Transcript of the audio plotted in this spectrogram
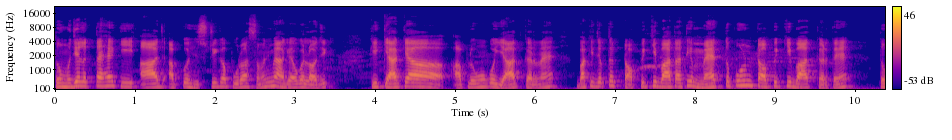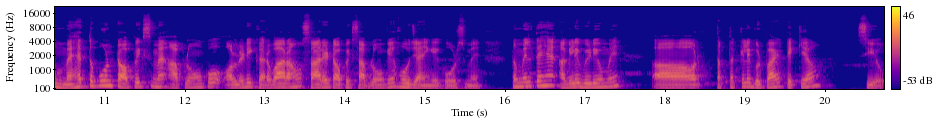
तो मुझे लगता है कि आज आपको हिस्ट्री का पूरा समझ में आ गया होगा लॉजिक कि क्या क्या आप लोगों को याद करना है। बाकी जब तक टॉपिक की बात आती है, महत्वपूर्ण टॉपिक की बात करते हैं तो महत्वपूर्ण टॉपिक्स मैं आप लोगों को ऑलरेडी करवा रहा हूँ। सारे टॉपिक्स आप लोगों के हो जाएँगे कोर्स में। तो मिलते हैं अगले वीडियो में, और तब तक के लिए goodbye take care see you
